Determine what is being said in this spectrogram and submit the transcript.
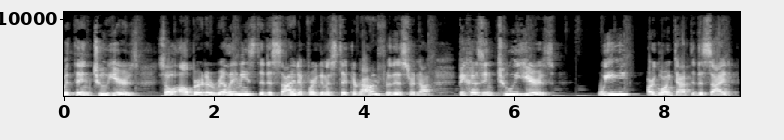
within two years. So Alberta really needs to decide if we're going to stick around for this or not. Because in two years, we are going to have to decide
